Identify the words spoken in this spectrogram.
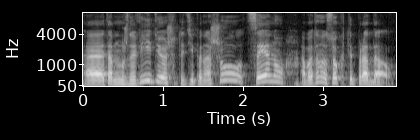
э, там нужно видео, что ты типа нашел, цену, а потом насколько ты продал.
